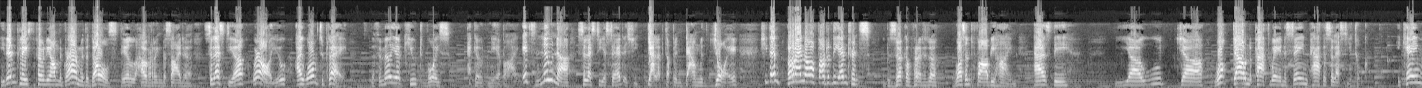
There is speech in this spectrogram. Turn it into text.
He then placed the pony on the ground with the dolls still hovering beside her. Celestia, where are you? I want to play. The familiar cute voice echoed nearby. It's Luna, Celestia said as she galloped up and down with joy. She then ran off out of the entrance. The Berserker Predator wasn't far behind as the Yautja walked down the pathway in the same path as Celestia took. He came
